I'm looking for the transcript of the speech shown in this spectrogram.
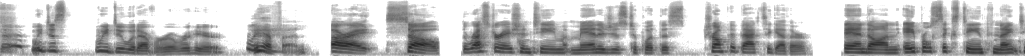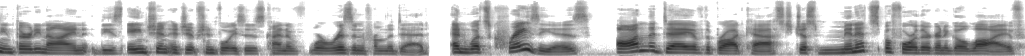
we just we do whatever over here we have fun. All right. So the restoration team manages to put this trumpet back together. And on April 16th, 1939, these ancient Egyptian voices kind of were risen from the dead. And what's crazy is on the day of the broadcast, just minutes before they're going to go live,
